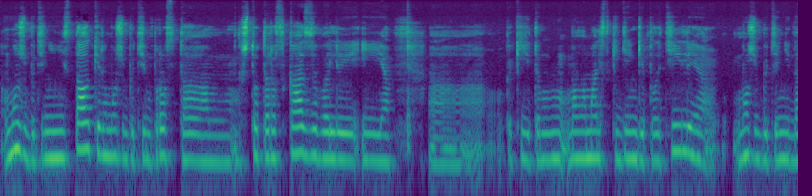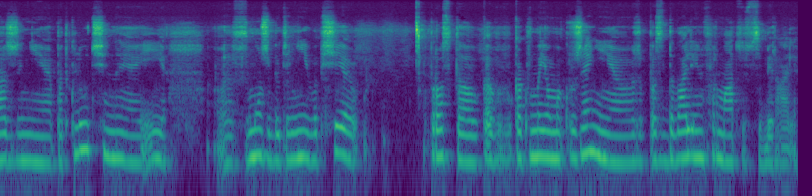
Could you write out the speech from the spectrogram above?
Может быть, они не сталкеры, может быть, им просто что-то рассказывали и а, какие-то маломальские деньги платили. Может быть, они даже не подключены и э, может быть, они вообще просто как в моем окружении сдавали информацию, собирали.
